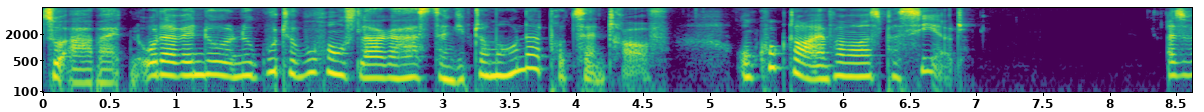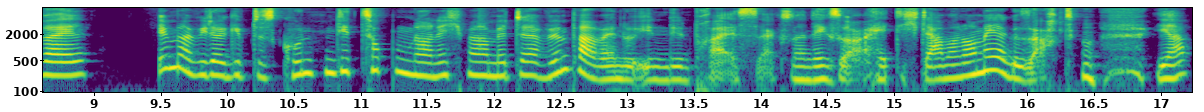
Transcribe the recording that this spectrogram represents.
zu arbeiten. Oder wenn du eine gute Buchungslage hast, dann gib doch mal 100 Prozent drauf und guck doch einfach mal, was passiert. Also weil Immer wieder gibt es Kunden, die zucken noch nicht mal mit der Wimper, wenn du ihnen den Preis sagst. Und dann denkst du, ah, hätte ich da mal noch mehr gesagt. ja,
